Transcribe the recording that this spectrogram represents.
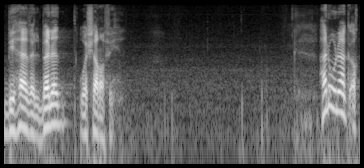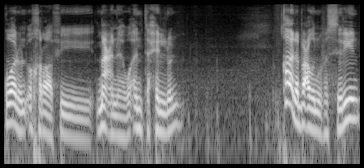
بهذا البلد وشرفه. هل هناك أقوال أخرى في معنى وأنت حل؟ قال بعض المفسرين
